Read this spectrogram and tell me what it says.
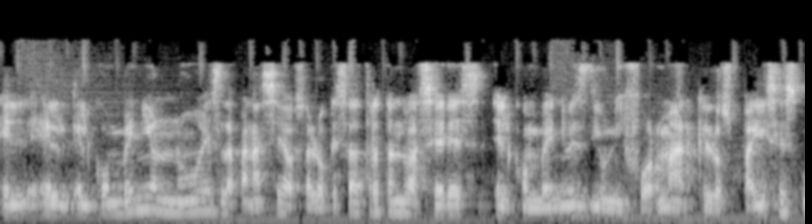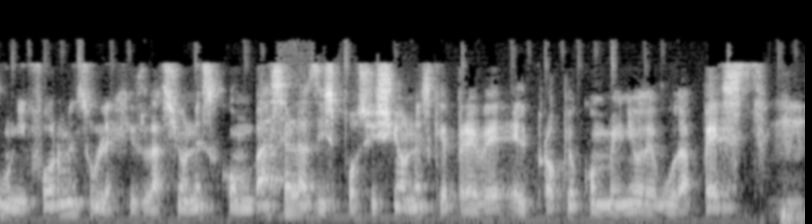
el, el, el, convenio no es la panacea, o sea, lo que está tratando de hacer es, el convenio es de uniformar, que los países uniformen sus legislaciones con base a las disposiciones que prevé el propio convenio de Budapest. Uh -huh.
